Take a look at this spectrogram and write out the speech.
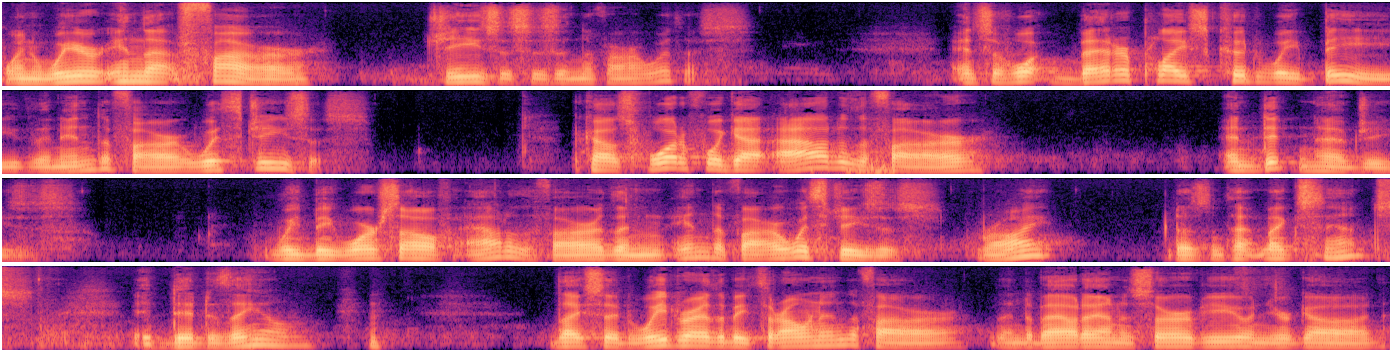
when we're in that fire, Jesus is in the fire with us. And so, what better place could we be than in the fire with Jesus? Because what if we got out of the fire and didn't have Jesus? We'd be worse off out of the fire than in the fire with Jesus, right? Doesn't that make sense? It did to them. they said, We'd rather be thrown in the fire than to bow down and serve you and your God.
